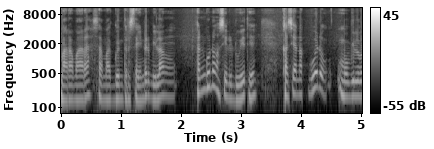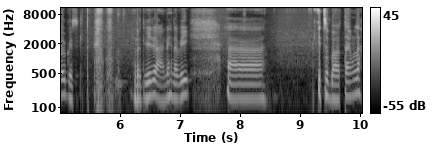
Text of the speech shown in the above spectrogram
marah-marah sama Gunter Steiner bilang kan gue udah ngasih lu duit ya kasih anak gue dong mobil bagus gitu menurut gue itu aneh tapi eh it's about time lah.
